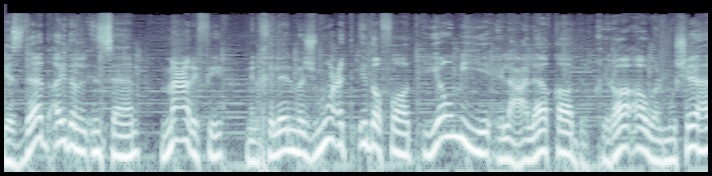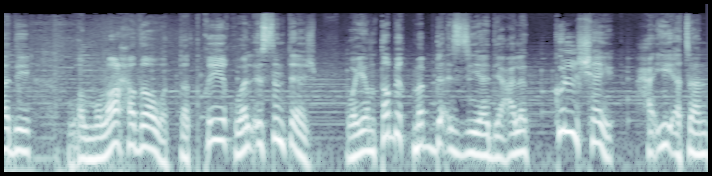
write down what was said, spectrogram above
يزداد أيضا الإنسان معرفة من خلال مجموعة إضافات يومية إلى علاقة بالقراءة والمشاهدة والملاحظة والتدقيق والاستنتاج. وينطبق مبدأ الزيادة على كل شيء. حقيقة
